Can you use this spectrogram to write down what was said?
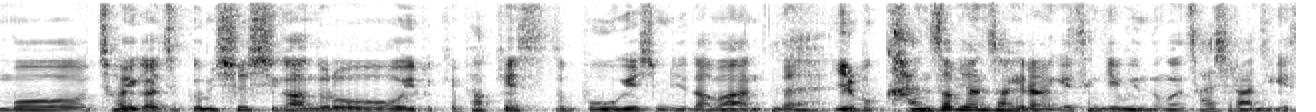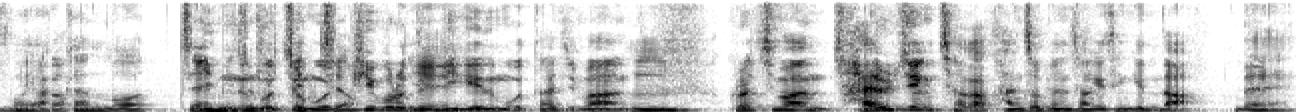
뭐 저희가 지금 실시간으로 이렇게 팟캐스트 보고 계십니다만 네. 일부 간섭 현상이라는 게 생기고 있는 건 사실 뭐 아니겠습니까? 약간 뭐 있는 거죠. 뭐 피부로 예. 느끼기는 못하지만 음. 그렇지만 자율주행차가 간섭 현상이 생긴다. 네.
